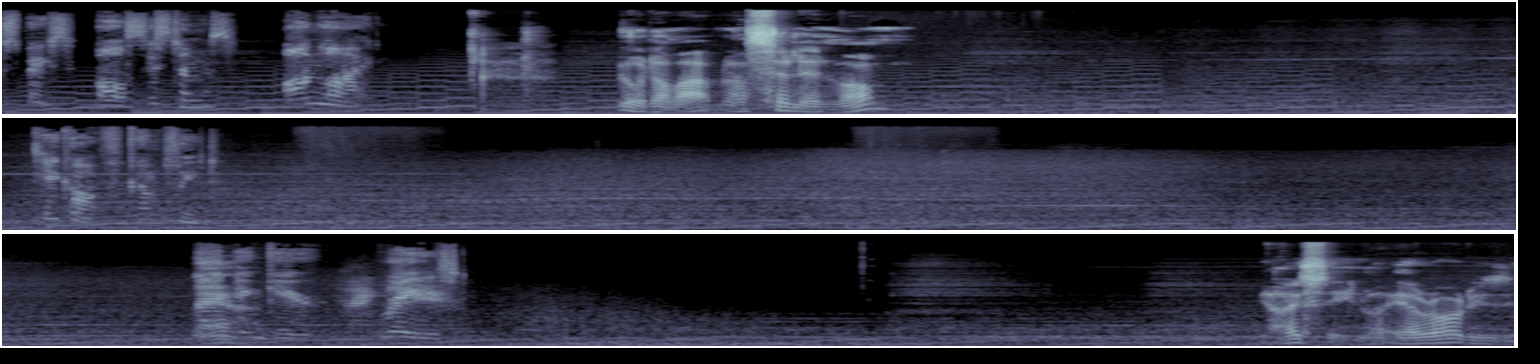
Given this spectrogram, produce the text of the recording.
Aerospace. All systems online. Ja, da war nach Cellen, wa? Takeoff complete. Landing gear raised. Die heißt nicht nur Arrow, diese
